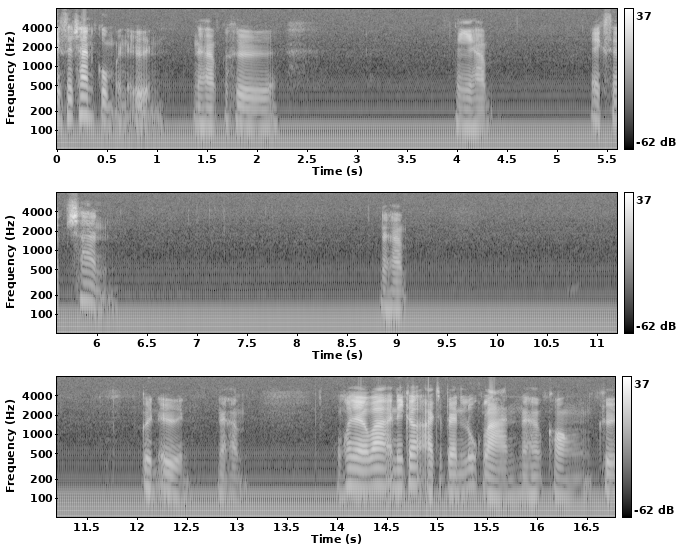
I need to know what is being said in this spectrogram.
exception กลุ่มอื่นๆนะครับก็คืออย่างนี้ครับ exception นะครับ อื่นๆนะครับ ผมเข้าใจว่าอันนี้ก็อาจจะเป็นลูกหลานนะครับของคือ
